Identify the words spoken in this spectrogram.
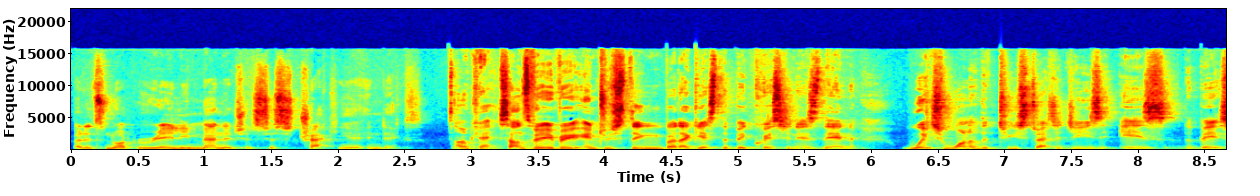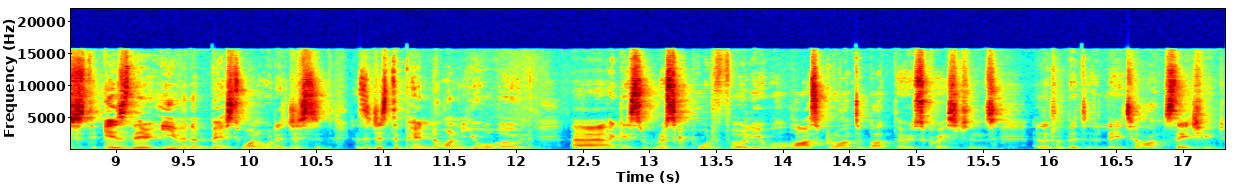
but it's not really managed. It's just tracking an index. Okay, sounds very very interesting. But I guess the big question is then, which one of the two strategies is the best? Is there even a best one, or does it just, does it just depend on your own, uh, I guess, risk portfolio? We'll ask Grant about those questions a little bit later on. Stay tuned.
